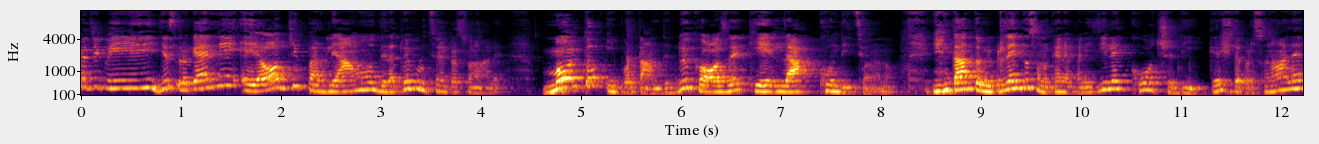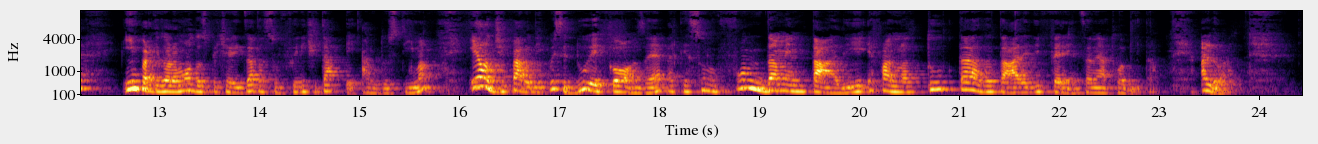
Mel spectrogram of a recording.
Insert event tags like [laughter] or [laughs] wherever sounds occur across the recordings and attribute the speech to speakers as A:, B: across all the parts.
A: Eccoci qui, io sono Kenny e oggi parliamo della tua evoluzione personale. Molto importante, due cose che la condizionano. Intanto mi presento, sono Kenny Panisile, coach di crescita personale, in particolar modo specializzata su felicità e autostima e oggi parlo di queste due cose perché sono fondamentali e fanno tutta la totale differenza nella tua vita. Allora,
